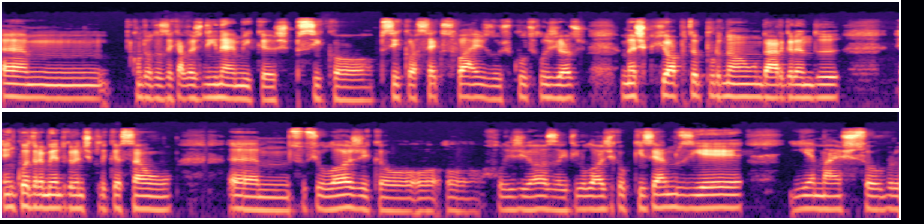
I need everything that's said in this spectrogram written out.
ahm, com todas aquelas dinâmicas psico, psicossexuais dos cultos religiosos, mas que opta por não dar grande enquadramento, grande explicação ahm, sociológica ou, ou- ou religiosa, ideológica, o que quisermos, e é, e é mais sobre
